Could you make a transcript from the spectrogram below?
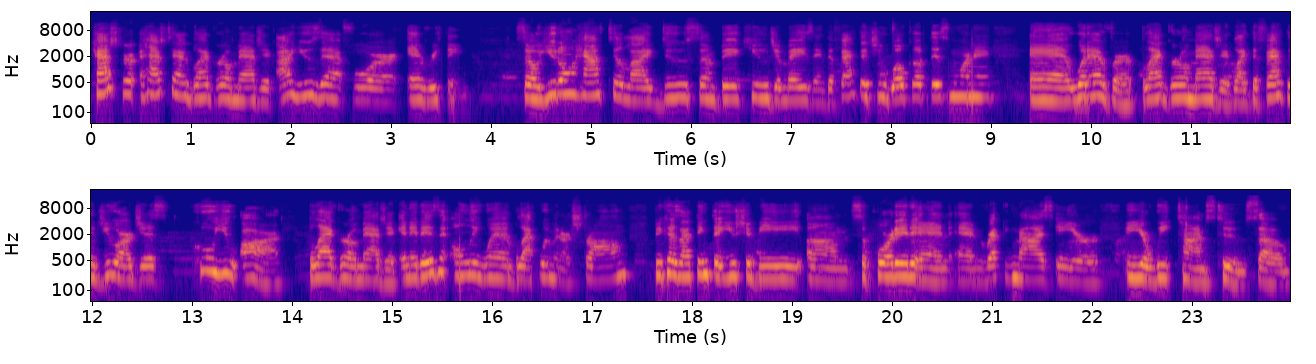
hashtag hashtag Black Girl Magic. I use that for everything. So you don't have to like do some big, huge, amazing. The fact that you woke up this morning and whatever, Black Girl Magic, like the fact that you are just who you are, Black Girl Magic. And it isn't only when Black women are strong, because I think that you should be um, supported and and recognized in your in your weak times too. So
